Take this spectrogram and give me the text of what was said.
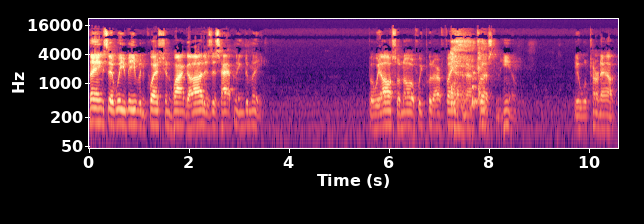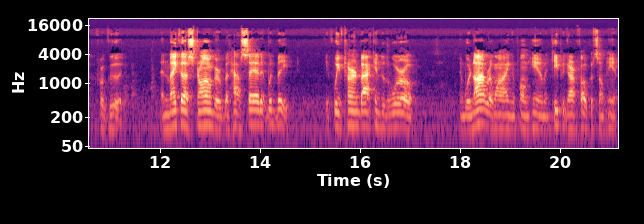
Things that we've even questioned why God is this happening to me? But we also know if we put our faith and our trust in Him, it will turn out for good and make us stronger. But how sad it would be if we've turned back into the world and we're not relying upon Him and keeping our focus on Him.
